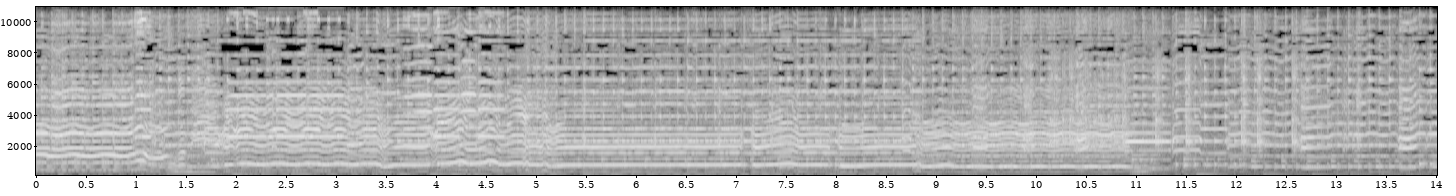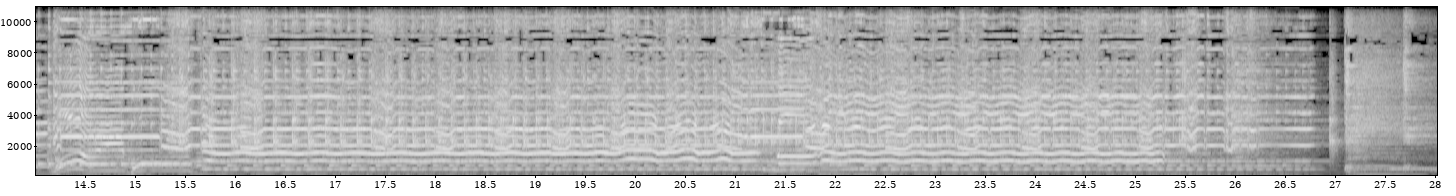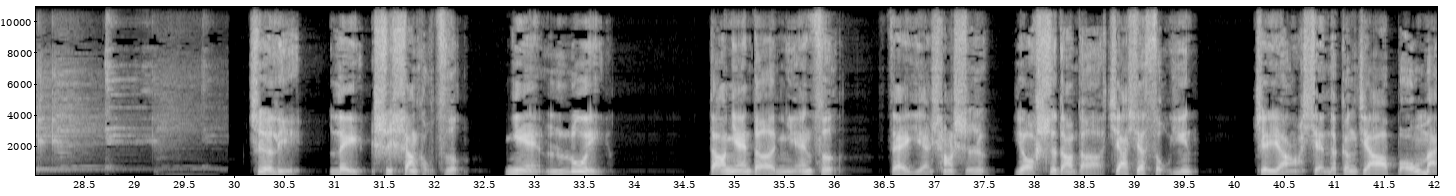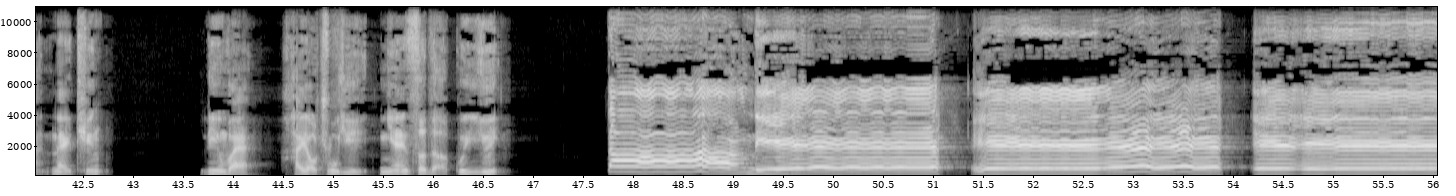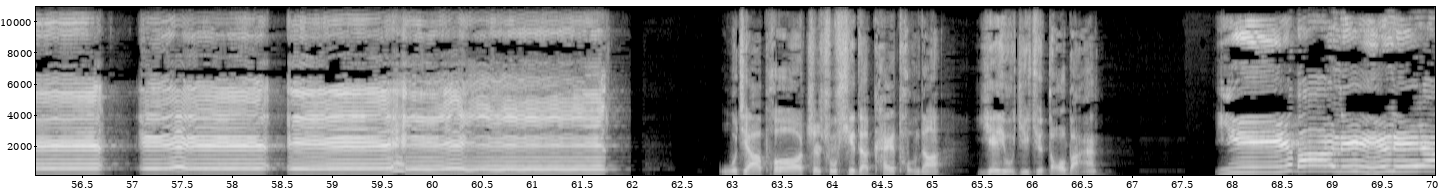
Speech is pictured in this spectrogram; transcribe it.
这里“泪”是上口字，念“泪”。当年的“年”字，在演唱时要适当的加些走音，这样显得更加饱满耐听。另外，还要注意“年”字的归韵。当年，武家坡这出戏的开头呢，也有一句导板。一把力量，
